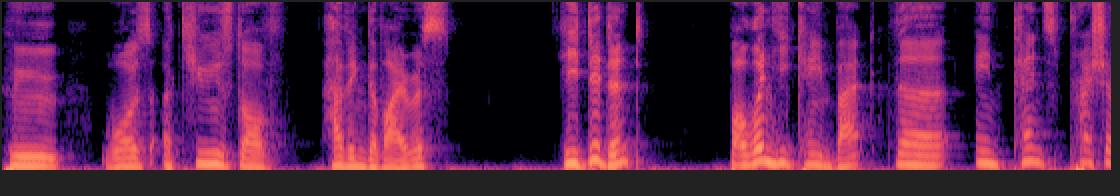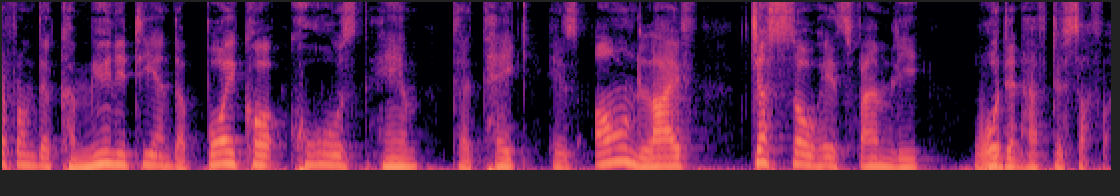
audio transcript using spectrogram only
who was accused of having the virus. He didn't but when he came back the intense pressure from the community and the boycott caused him to take his own life just so his family wouldn't have to suffer.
